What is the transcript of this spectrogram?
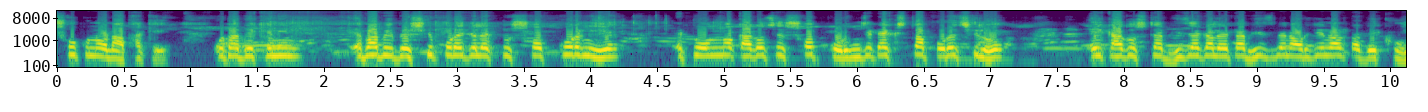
শুকনো না থাকে। ওটা দেখে নিন। এভাবে বেশি পড়ে গেলে একটু সব করে নিয়ে একটু অন্য কাগজে সব করুন। যেটা এক্সট্রা পড়েছিল, এই কাগজটা ভিজে গেল, এটা ভিজবে না অরিজিনালটা দেখুন।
